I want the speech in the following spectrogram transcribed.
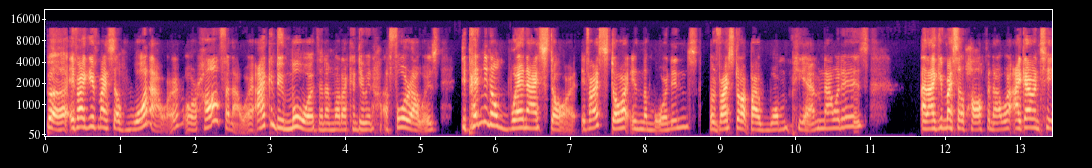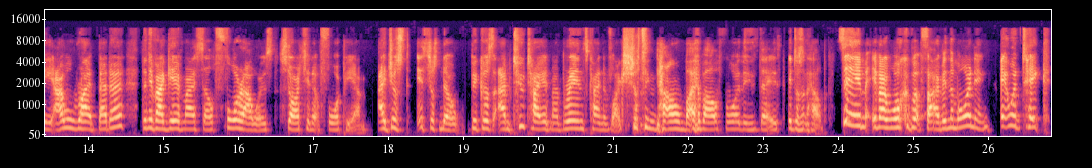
But if I give myself one hour or half an hour, I can do more than what I can do in uh, four hours depending on when I start, if I start in the mornings or if I start by 1 p.m. nowadays, and I give myself half an hour, I guarantee I will write better than if I gave myself four hours starting at 4 p.m. I just, it's just no, because I'm too tired. My brain's kind of like shutting down by about four these days. It doesn't help. Same if I woke up at five in the morning. It would take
